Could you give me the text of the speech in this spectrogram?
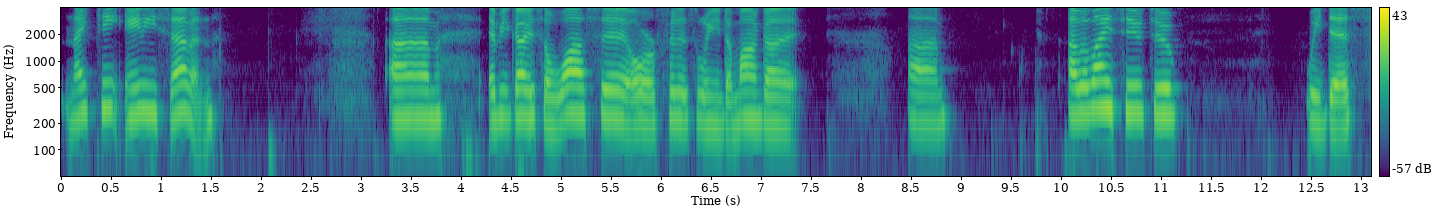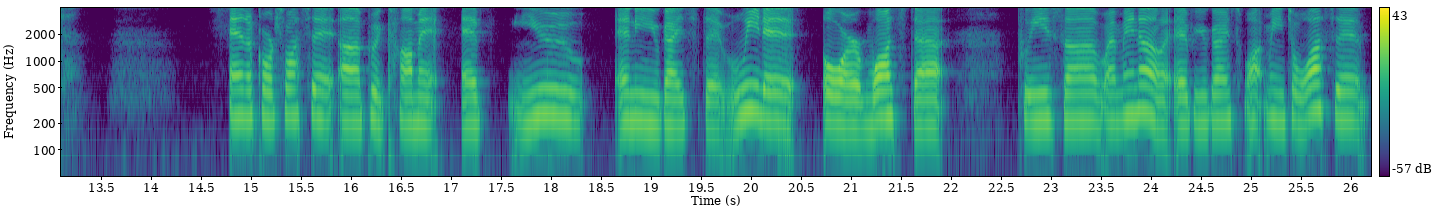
1987. Um, if you guys have watched it or finished reading the manga, um, I would advise you to read this. And of course, watch it, uh, put a comment if you any of you guys that read it or watch that, please uh, let me know. If you guys want me to watch it,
